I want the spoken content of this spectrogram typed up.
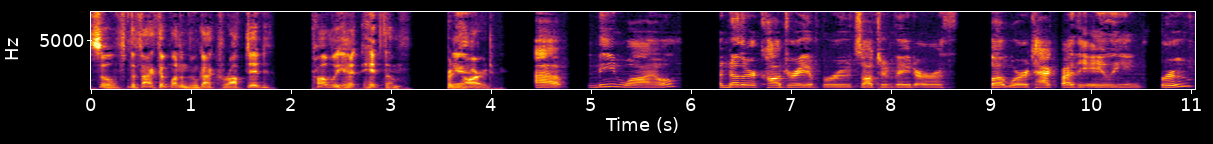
So the fact that one of them got corrupted probably hit hit them pretty Yeah. hard. Uh, meanwhile, another cadre of Brood sought to invade Earth, but were attacked by the alien Cru,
